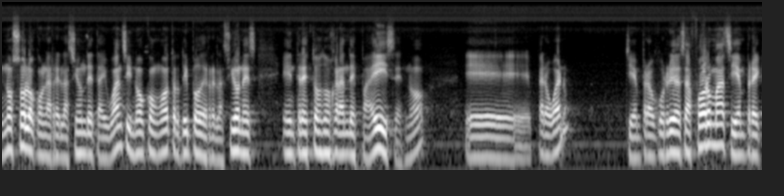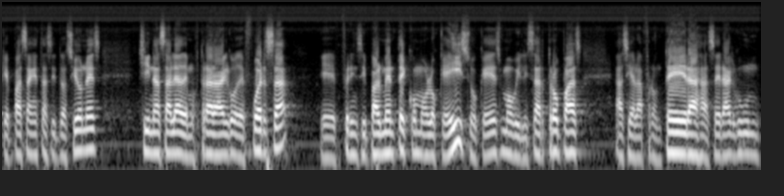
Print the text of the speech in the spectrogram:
no solo con la relación de Taiwán, sino con otro tipo de relaciones entre estos dos grandes países, ¿no? pero bueno, Siempre ha ocurrido de esa forma, siempre que pasan estas situaciones, China sale a demostrar algo de fuerza, eh, principalmente como lo que hizo, que es movilizar tropas hacia las fronteras, hacer algún,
